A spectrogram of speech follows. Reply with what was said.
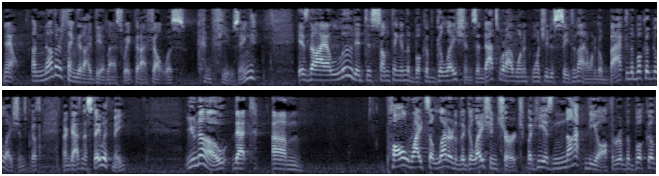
Now, another thing that I did last week that I felt was confusing is that I alluded to something in the book of Galatians, and that's what I want, to, want you to see tonight. I want to go back to the book of Galatians because, now guys, now stay with me. You know that um, Paul writes a letter to the Galatian church, but he is not the author of the book of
